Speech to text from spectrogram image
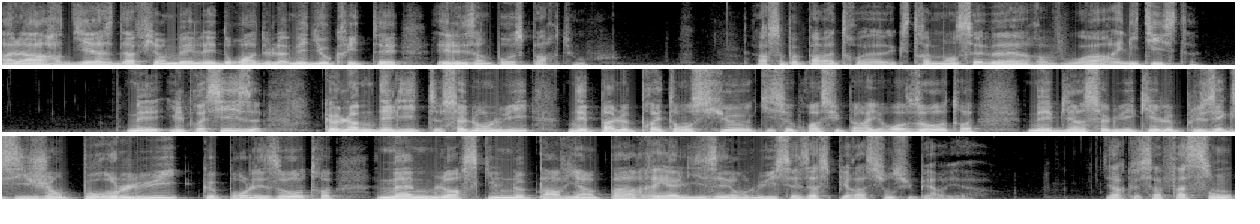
a la hardiesse d'affirmer les droits de la médiocrité et les impose partout. Alors ça peut paraître extrêmement sévère, voire élitiste. Mais il précise que l'homme d'élite, selon lui, n'est pas le prétentieux qui se croit supérieur aux autres, mais bien celui qui est le plus exigeant pour lui que pour les autres, même lorsqu'il ne parvient pas à réaliser en lui ses aspirations supérieures. C'est-à-dire que sa façon,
